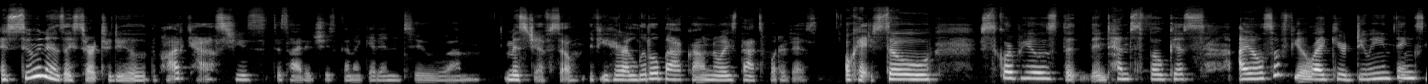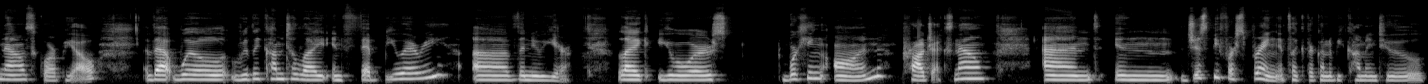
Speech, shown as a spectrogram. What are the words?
as soon as I start to do the podcast, she's decided she's going to get into um, mischief. So if you hear a little background noise, that's what it is. Okay, so Scorpios, the, the, intense focus. I also feel like you're doing things now, Scorpio, that will really come to light in February of the new year. Like you're working on projects now, and in just before spring, it's like they're going to be coming to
